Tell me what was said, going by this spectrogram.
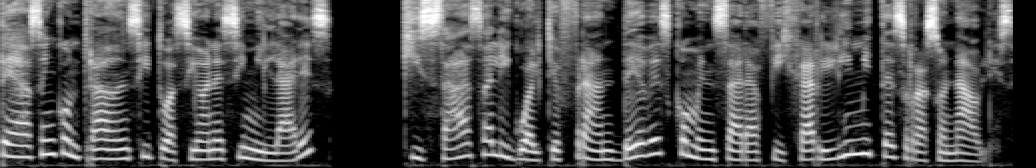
¿Te has encontrado en situaciones similares? Quizás al igual que Fran debes comenzar a fijar límites razonables.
